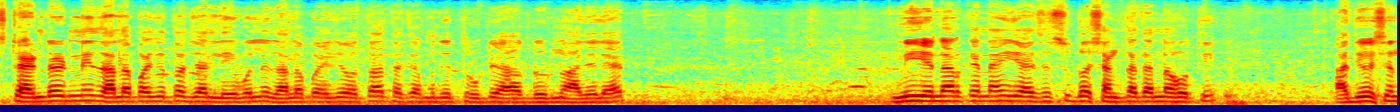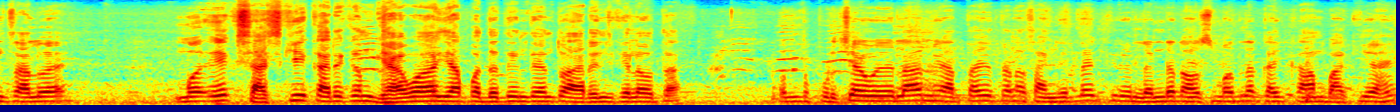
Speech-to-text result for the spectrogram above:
स्टँडर्डनी झाला पाहिजे होता ज्या लेवलने झाला पाहिजे होता त्याच्यामध्ये त्रुटी आढळून आलेल्या आहेत मी येणार का नाही याची सुद्धा शंका त्यांना होती अधिवेशन चालू आहे मग एक शासकीय कार्यक्रम घ्यावा या पद्धतीने त्यांनी तो अरेंज केला होता परंतु पुढच्या वेळेला मी आताही त्यांना सांगितलं की लंडन हाऊसमधलं काही काम बाकी आहे.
